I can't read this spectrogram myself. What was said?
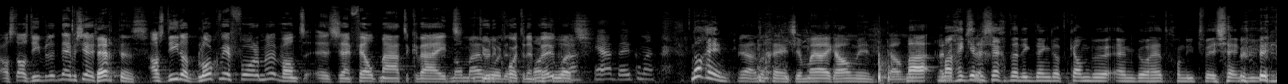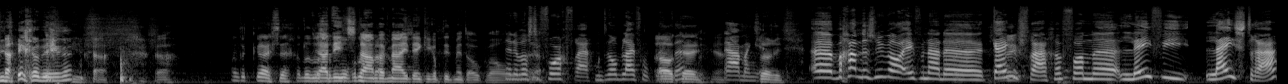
Als, als die, nee, maar serieus, Bertens. als die dat blok weer vormen, want eh, ze zijn veldmaten kwijt, natuurlijk woorden. Gorten en Beukema. Ja, Beukema. Nog één. Ja, nog eentje. Maar ja, ik hou hem in. Ik hou hem Maar in. Mag ik even zeggen dat ik denk dat Cambuur en Go Ahead gewoon die twee zijn die, die degraderen? Ja, ja. Wat kan je zeggen? Dat was Ja, de die staan bij vraag. mij denk ik op dit moment ook wel. Nee, dat was ja. de vorige vraag. Moet wel blijven opletten. Oké, ja. Ja, maar niet Sorry. Eh, we gaan dus nu wel even naar de kijkersvragen van eh Levi Leistra.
